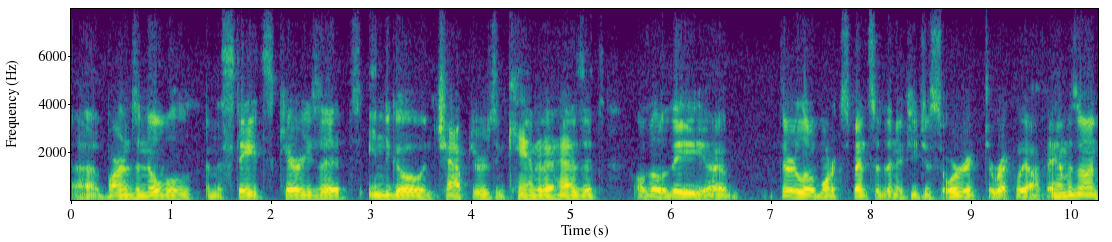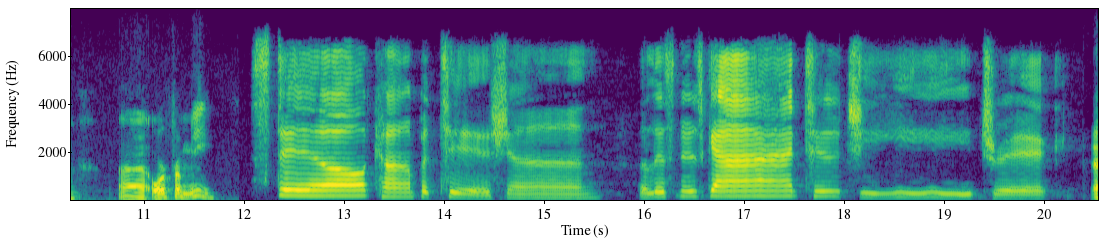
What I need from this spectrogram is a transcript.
Uh, Barnes and Noble in the states carries it. Indigo and Chapters in Canada has it, although they uh, they're a little more expensive than if you just order it directly off Amazon uh, or from me. Still competition. The listener's guide to cheap trick.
